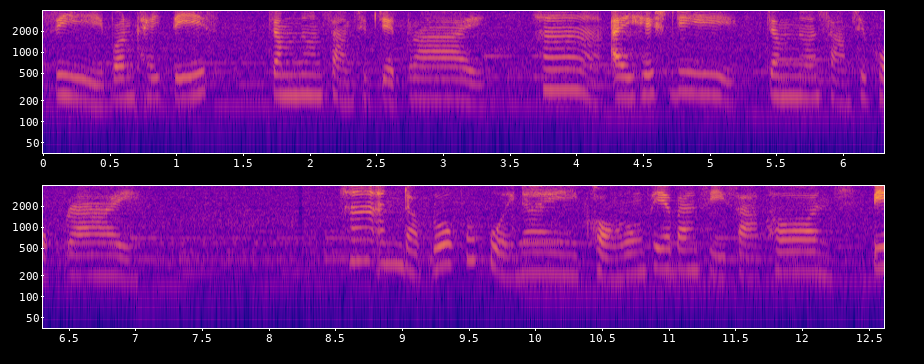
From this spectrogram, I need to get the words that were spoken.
4. Bronchitis จำนวน 37 ราย 5. IHD จำนวน 36 ราย อันดับโรคผู้ป่วยในของโรงพยาบาลศรีสาคร ปี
